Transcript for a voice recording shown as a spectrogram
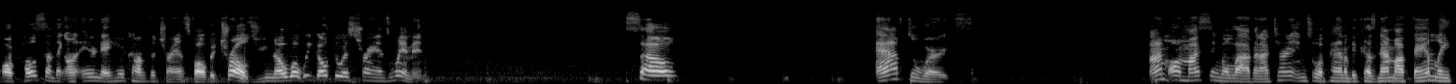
or post something on the internet, here comes the transphobic trolls. You know what we go through as trans women. So afterwards, I'm on my single live and I turn it into a panel because now my family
